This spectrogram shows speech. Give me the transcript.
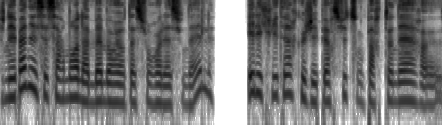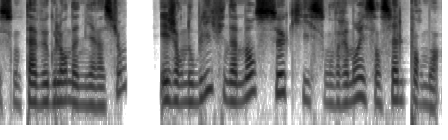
Je n'ai pas nécessairement la même orientation relationnelle, et les critères que j'ai perçus de son partenaire euh, sont aveuglants d'admiration, et j'en oublie finalement ceux qui sont vraiment essentiels pour moi.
